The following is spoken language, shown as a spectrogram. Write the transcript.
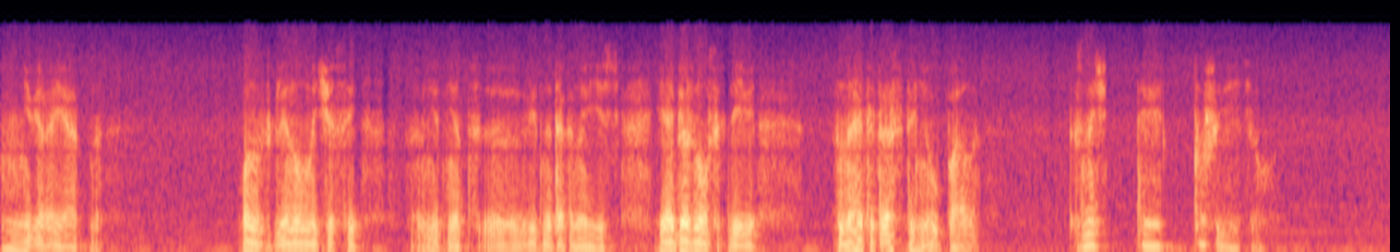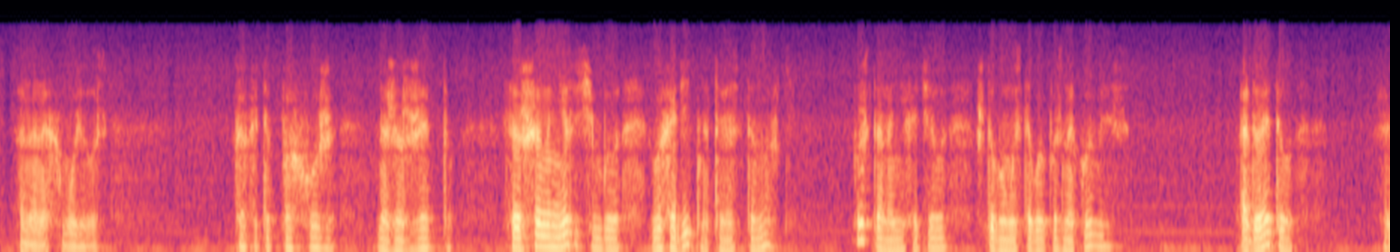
«Невероятно». Он взглянул на часы. «Нет-нет, э, видно, так оно и есть». И обернулся к Ливи. «На этот раз ты не упала». «Значит, ты тоже видел?» Она нахмурилась. «Как это похоже на Жоржетту. Совершенно незачем было выходить на той остановке. Просто она не хотела, чтобы мы с тобой познакомились. А до этого э,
